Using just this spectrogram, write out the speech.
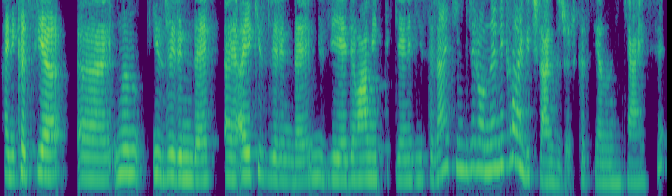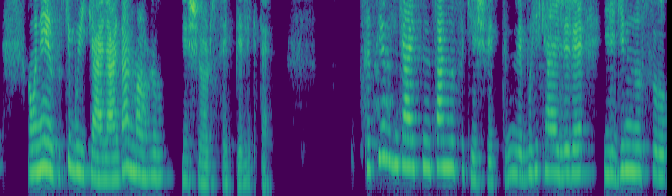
hani Kasiya'nın izlerinde, ayak izlerinde müziğe devam ettiklerini bilseler kim bilir onları ne kadar güçlendirir Kasiya'nın hikayesi. Ama ne yazık ki bu hikayelerden mahrum yaşıyoruz hep birlikte. Kasiya'nın hikayesini sen nasıl keşfettin ve bu hikayelere ilgin nasıl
